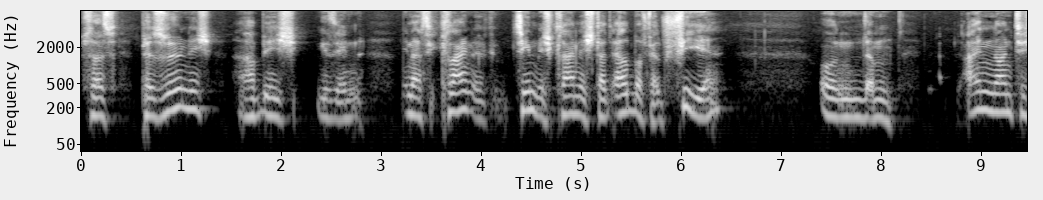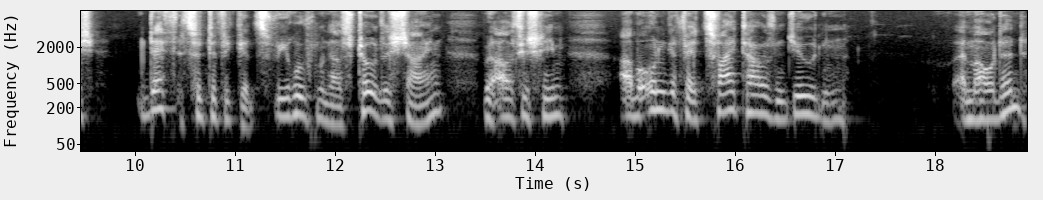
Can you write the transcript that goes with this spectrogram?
Das heißt, persönlich habe ich gesehen, in einer kleine, ziemlich kleine Stadt Elberfeld, vier und ähm, 91 Death Certificates, wie ruft man das, Todesschein, wurde ausgeschrieben, aber ungefähr 2000 Juden ermordet.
